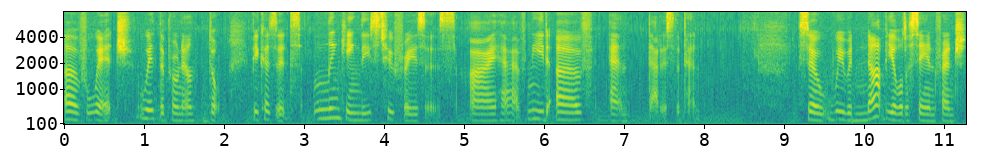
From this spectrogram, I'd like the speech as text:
of which with the pronoun dont because it's linking these two phrases. I have need of and that is the pen. So we would not be able to say in French,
